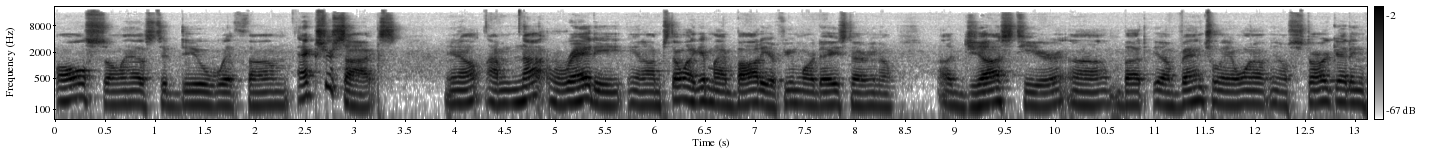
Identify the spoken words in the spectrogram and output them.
also has to do with um, exercise. You know, I'm not ready. You know, I'm still want to give my body a few more days to you know adjust here, uh, but you know, eventually I want to you know start getting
